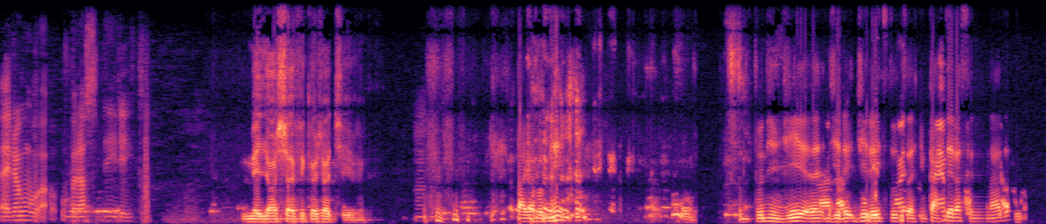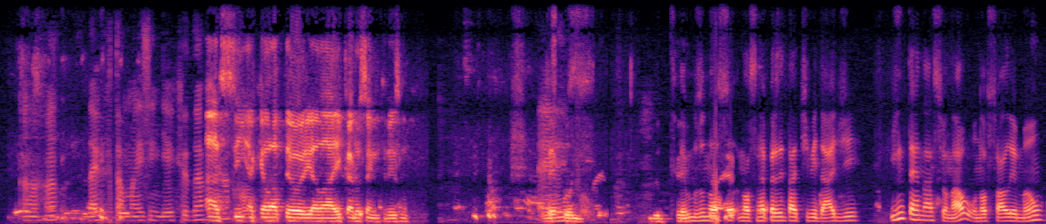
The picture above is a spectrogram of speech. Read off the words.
Era o, o braço direito. Melhor chefe que eu já tive. Uhum. Pagava bem. tudo, tudo em dia, né? Dire, direito, tudo certinho. Carteira assinada. Aham. Deve estar mais em dia que o da Ah, sim, aquela teoria lá, icarocentrismo. É, Temos, temos o nosso, nossa representatividade internacional, o nosso alemão.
